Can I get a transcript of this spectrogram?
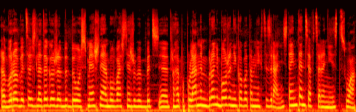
albo robię coś dlatego, żeby było śmiesznie, albo właśnie, żeby być trochę popularnym, broń Boże, nikogo tam nie chcę zranić, ta intencja wcale nie jest zła.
